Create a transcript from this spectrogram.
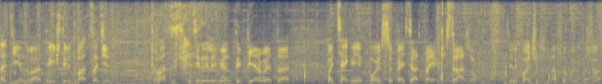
1, 2, 3, 4, 21. 21 элемент, и первый это подтягивание к поясу 5 раз. Поехали, сразу. Телефончик сюда, чтобы не замерз.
